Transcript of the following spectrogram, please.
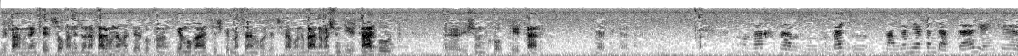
میفرمودن که صبحانه دو نفرمون حاضر بکن. یه موقع هستش که مثلا عدت شبانه برنامهشون دیرتر بود. ایشون خب دیرتر میل می‌کردن. وقت بعد معمولا می‌رفتن دفتر یا اینکه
